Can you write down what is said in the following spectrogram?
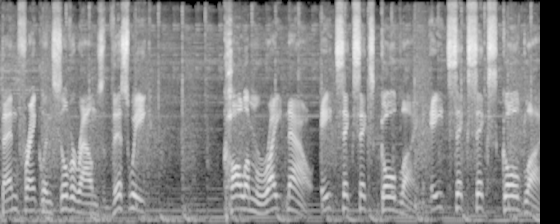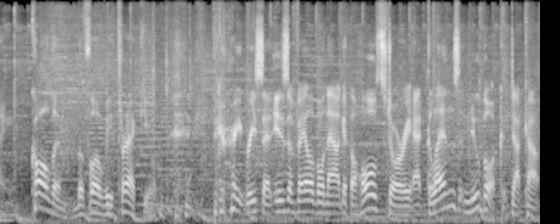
Ben Franklin silver rounds this week. Call them right now. 866 Goldline. 866 Goldline. Call them before we track you. The Great Reset is available now. Get the whole story at glensnewbook.com.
